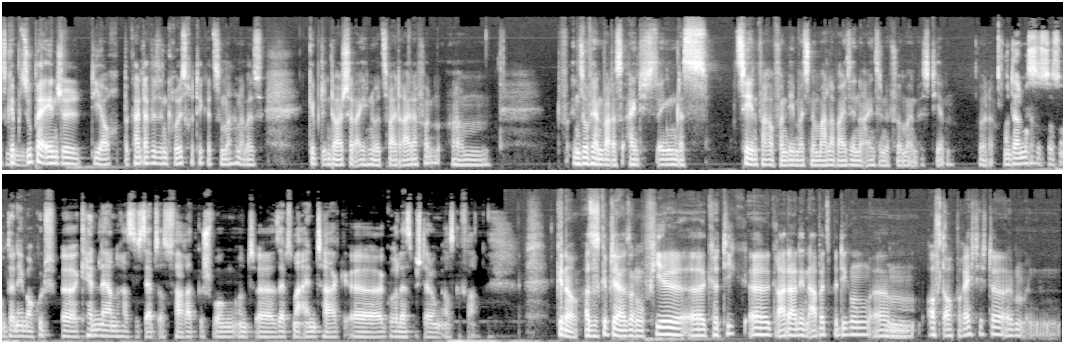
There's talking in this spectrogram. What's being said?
es gibt mhm. Super Angel, die auch bekannt dafür sind, größere Tickets zu machen, aber es gibt in Deutschland eigentlich nur zwei, drei davon. Ähm, insofern war das eigentlich das Zehnfache von dem, was ich normalerweise in eine einzelne Firma investieren würde. Und dann musstest ja. du das Unternehmen auch gut äh, kennenlernen, hast dich selbst aufs Fahrrad geschwungen und äh, selbst mal einen Tag äh, Gorillas Bestellungen ausgefahren. Genau, also es gibt ja so viel äh, Kritik äh, gerade an den Arbeitsbedingungen, ähm, mhm. oft auch berechtigte. Ähm,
